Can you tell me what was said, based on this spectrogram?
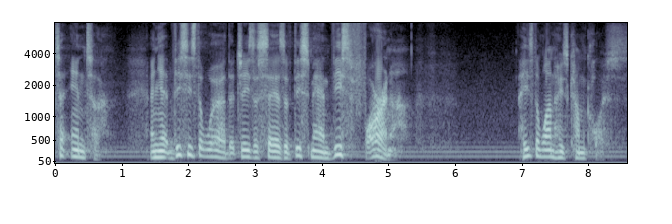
to enter. And yet, this is the word that Jesus says of this man, this foreigner. He's the one who's come close.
